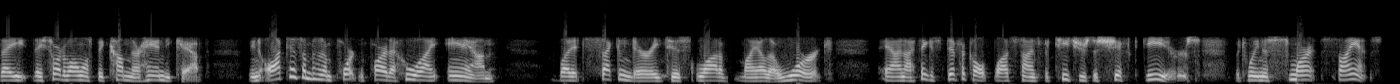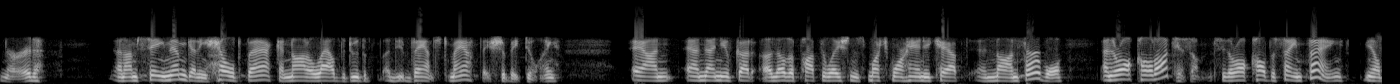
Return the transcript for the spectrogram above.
they they sort of almost become their handicap. I mean, autism is an important part of who I am, but it's secondary to a lot of my other work. And I think it's difficult lots of times for teachers to shift gears between a smart science nerd, and I'm seeing them getting held back and not allowed to do the advanced math they should be doing. And and then you've got another population that's much more handicapped and nonverbal, and they're all called autism. See, they're all called the same thing. You know,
